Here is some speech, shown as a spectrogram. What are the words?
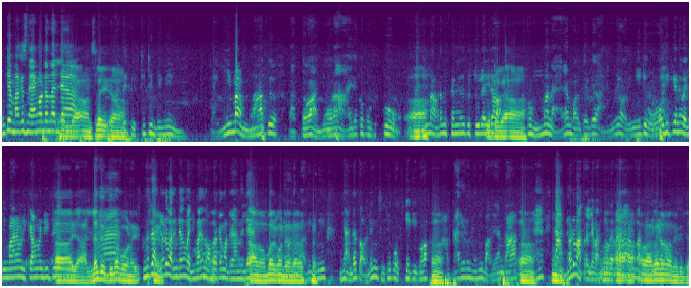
എന്റെ അമ്മയ്ക്ക് സ്നേഹം കൊണ്ടൊന്നല്ല. മനസ്സിലായി. അത് കിട്ടിയിട്ടുണ്ടെങ്കിൽ വല്യമ്മ അമ്മാക്ക് പത്തോ അഞ്ഞൂറോ ആയിരം ഒക്കെ കൊടുക്കും. അവിടെ നിക്കണെങ്കിൽ അത് കിട്ടൂലല്ലോ. അപ്പൊ ഉമ്മ നേരം വളർത്തിട്ട് അനങ്ങി ഒരുങ്ങിട്ട് ഓടിക്കാണ് വല്യമാനെ വിളിക്കാൻ വേണ്ടിട്ട് നല്ല ഇതിലാ പോണ്. എന്നിട്ട് എന്നോട് പറഞ്ഞിട്ട് വല്യമാനെ നോമ്പറക്കാൻ കൊണ്ടുവരാന്നില്ലേ? ഇനി എന്റെ തൊള്ളിയും ചെറിയൊക്കെ ഒറ്റയ്ക്കോ ആൾക്കാരോടൊന്നും പറയണ്ട. ഞാൻ എന്നോട് മാത്രല്ലേ പറഞ്ഞോളൂ വേറെ ആരോടും പറഞ്ഞിട്ടില്ല.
